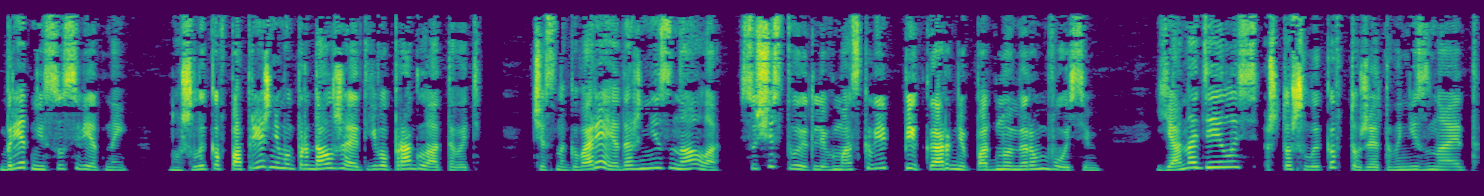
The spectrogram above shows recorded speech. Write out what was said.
бред несусветный. Но Шлыков по-прежнему продолжает его проглатывать. Честно говоря, я даже не знала, существует ли в Москве пекарня под номером восемь. Я надеялась, что Шлыков тоже этого не знает.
